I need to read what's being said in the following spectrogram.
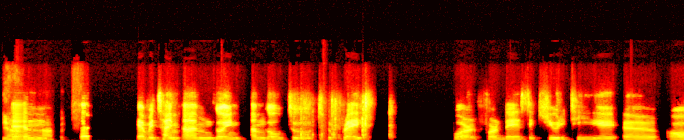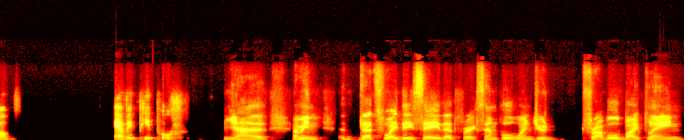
Yeah, it And- happens. uh, every time i'm going i'm go to to pray for for the security uh, of every people Yeah, I mean, that's why they say that, for example, when you travel by plane,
